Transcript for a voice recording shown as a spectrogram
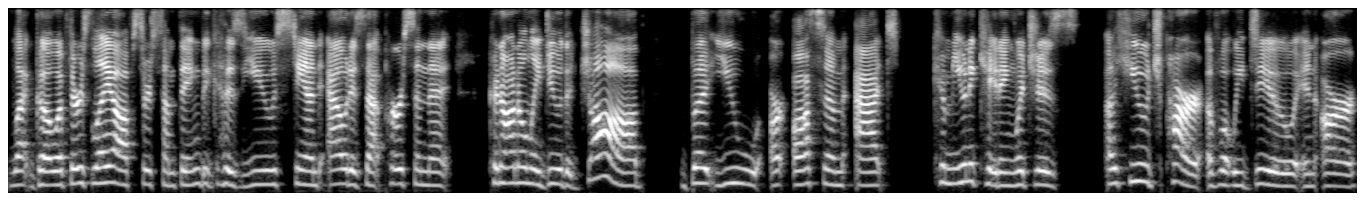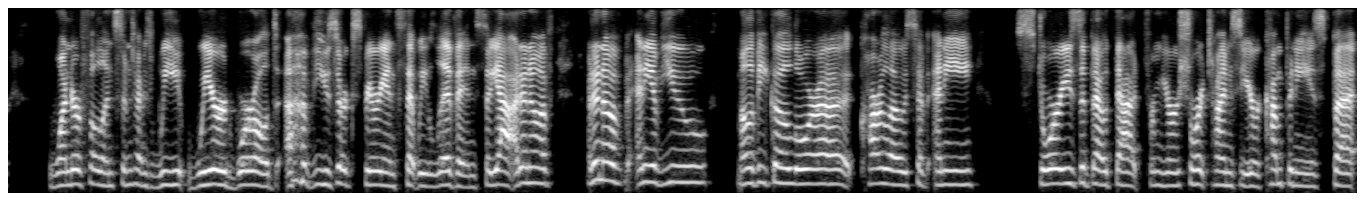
let go if there's layoffs or something because you stand out as that person that can not only do the job but you are awesome at communicating which is a huge part of what we do in our wonderful and sometimes we weird world of user experience that we live in. So yeah i don't know if i don't know if any of you malavika laura carlos have any stories about that from your short times at your companies, but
